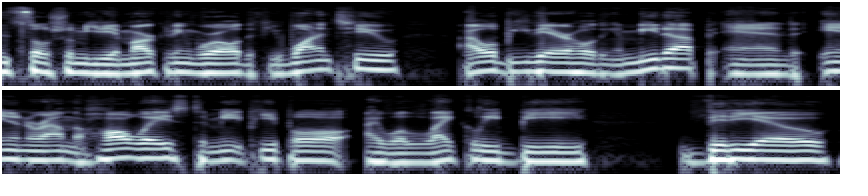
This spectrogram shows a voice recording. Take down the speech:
and Social Media Marketing World, if you wanted to. I will be there holding a meetup and in and around the hallways to meet people. I will likely be video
